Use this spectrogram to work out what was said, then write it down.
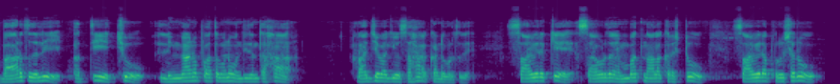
ಭಾರತದಲ್ಲಿ ಅತಿ ಹೆಚ್ಚು ಲಿಂಗಾನುಪಾತವನ್ನು ಹೊಂದಿದಂತಹ ರಾಜ್ಯವಾಗಿಯೂ ಸಹ ಕಂಡುಬರುತ್ತದೆ. ಸಾವಿರಕ್ಕೆ ಸಾವಿರದ ಎಂಬತ್ನಾಲ್ಕರಷ್ಟು ಸಾವಿರ ಪುರುಷರು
